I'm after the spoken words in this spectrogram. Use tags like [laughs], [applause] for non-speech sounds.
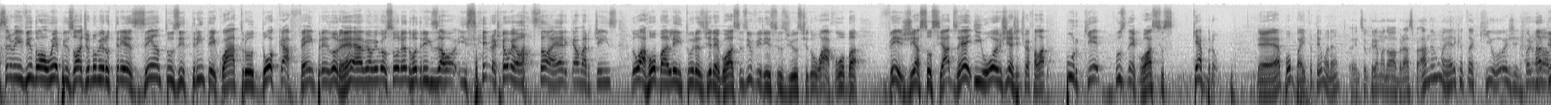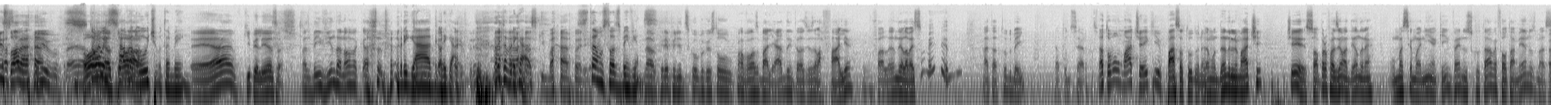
Seja bem-vindo ao episódio número 334 do Café Empreendedor. É, meu amigo, eu sou o Leandro Rodrigues e sempre aqui ao meu lado são a Erika Martins, do arroba Leituras de Negócios, e o Vinícius Juste, do arroba VG Associados. É, e hoje a gente vai falar por que os negócios quebram. É, pô, baita tema, né? Antes eu queria mandar um abraço pra... Ah, não, a Erika tá aqui hoje. Pode mandar um [laughs] abraço só, né? ao vivo pra ela. Estou Olha só. estava no último também. É, que beleza. Mas bem-vindo à nova casa da... [laughs] Obrigado, obrigado. Muito obrigado. Nossa, que bárbaro. Estamos todos bem-vindos. Não, eu queria pedir desculpa que eu estou com a voz balhada, então às vezes ela falha. Falando e ela vai ser bem Mas tá tudo bem. Tá tudo certo. Ah, toma um mate aí que passa tudo, né? Estamos dando-lhe o mate. Tchê, só pra fazer um adendo, né? Uma semaninha, quem vai nos escutar vai faltar menos, mas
